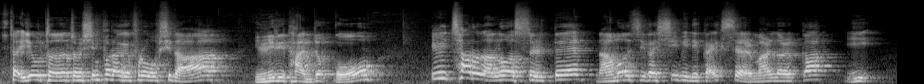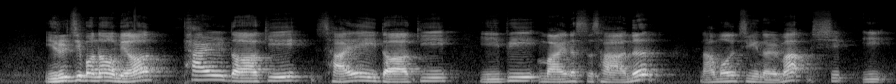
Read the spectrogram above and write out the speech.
자 이제부터는 좀 심플하게 풀어봅시다. 일일이 다 안 적고 1차로 나누었을 때 나머지가 10이니까 x에 얼마를 넣을까? 2 2를 집어넣으면 8 더하기 4a 더하기 2b 마이너스 4는 나머지는 얼마? 12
